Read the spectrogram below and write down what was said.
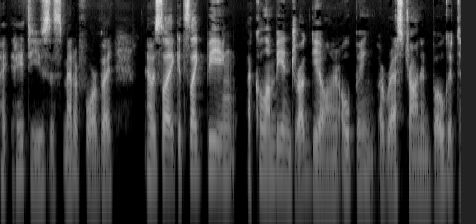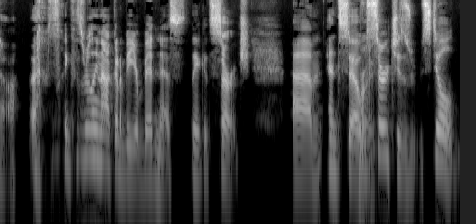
I hate to use this metaphor, but I was like, it's like being a Colombian drug dealer and opening a restaurant in Bogota. it's like, it's really not going to be your business. They could search. Um, and so right. search is still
